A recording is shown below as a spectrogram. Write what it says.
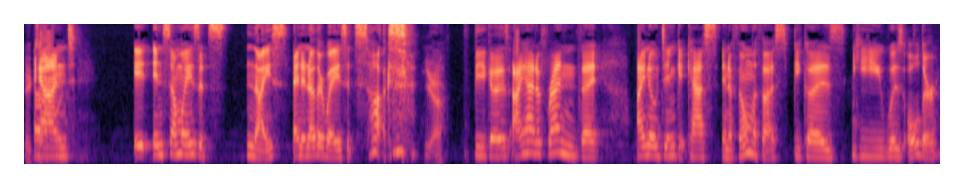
Exactly. And it in some ways it's nice and in other ways it sucks yeah. because I had a friend that I know didn't get cast in a film with us because he was older,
